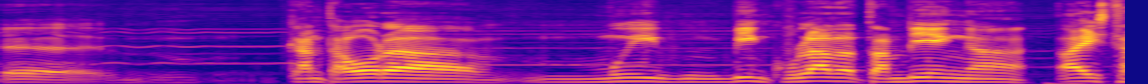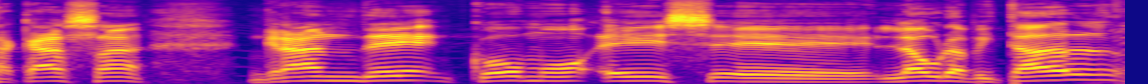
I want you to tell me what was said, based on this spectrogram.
Eh, cantadora muy vinculada también a, esta casa grande, como es eh, Laura Vital.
